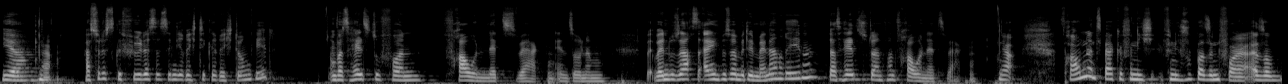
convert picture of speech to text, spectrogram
Ja. ja. Hast du das Gefühl, dass es in die richtige Richtung geht? Und was hältst du von Frauennetzwerken in so einem, wenn du sagst, eigentlich müssen wir mit den Männern reden, was hältst du dann von Frauennetzwerken? Ja, Frauennetzwerke finde ich, finde ich super sinnvoll. Also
